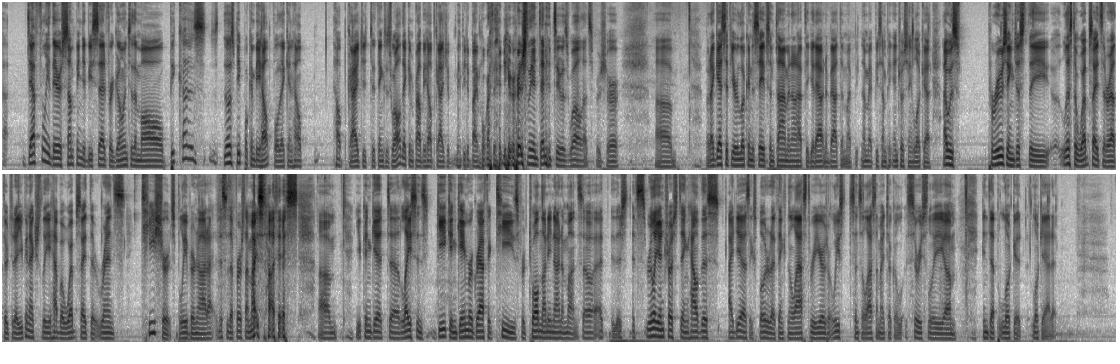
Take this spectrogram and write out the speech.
uh, definitely there's something to be said for going to the mall because those people can be helpful. They can help help guide you to things as well. They can probably help guide you maybe to buy more than you originally intended to as well. That's for sure. Um, but I guess if you're looking to save some time and not have to get out and about, that might be that might be something interesting to look at. I was perusing just the list of websites that are out there today. You can actually have a website that rents T-shirts. Believe it or not, I, this is the first time I saw this. Um, you can get uh, licensed geek and gamer graphic tees for twelve ninety nine a month. So uh, it's really interesting how this idea has exploded. I think in the last three years, or at least since the last time I took a seriously um, in depth look at look at it.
